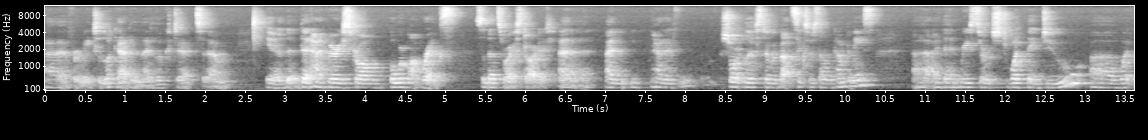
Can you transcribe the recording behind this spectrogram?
uh, for me to look at and I looked at um, you know that, that, had very strong Obermatt ranks. So that's where I started. Uh, I had a short list of about six or seven companies. Uh, I then researched what they do uh, what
